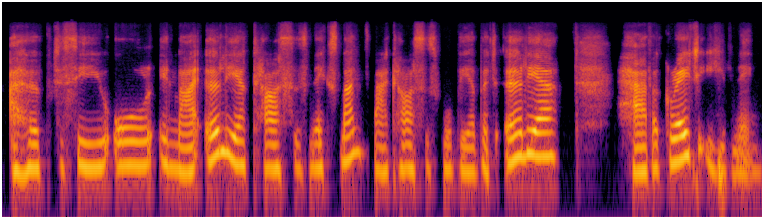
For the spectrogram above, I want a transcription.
I hope to see you all in my earlier classes next month. My classes will be a bit earlier. Have a great evening.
